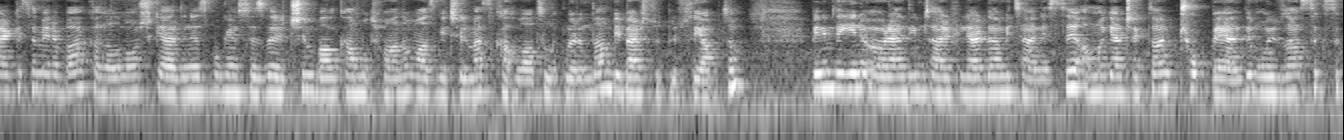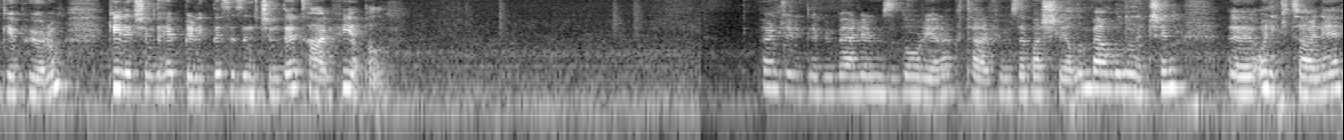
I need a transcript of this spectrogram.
Herkese merhaba, kanalıma hoş geldiniz. Bugün sizler için Balkan mutfağının vazgeçilmez kahvaltılıklarından biber sütlüsü yaptım. Benim de yeni öğrendiğim tariflerden bir tanesi ama gerçekten çok beğendim. O yüzden sık sık yapıyorum. Gelin şimdi hep birlikte sizin için de tarifi yapalım. Öncelikle biberlerimizi doğrayarak tarifimize başlayalım. Ben bunun için 12 tane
